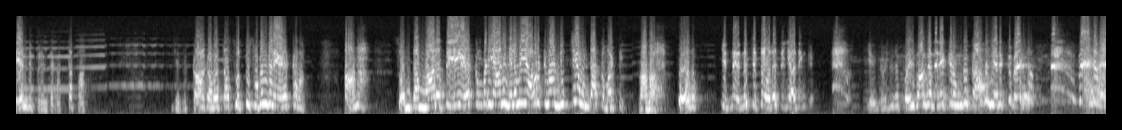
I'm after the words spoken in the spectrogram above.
சேர்ந்து பிறந்த ரத்த பாசம் எனக்காக அவர் தான் சொத்து சுகங்களை இழக்கலாம். ஆனா சொந்த மானத்தையே இழக்கும்படியான நிலைமையை அவருக்கு நான் நிச்சயம் உண்டாக்க மாட்டேன். போதும். இன்னும் என்ன சித்திரவதை செய்யாதீங்க. எங்க அண்ணனை போய் வாங்க நினைக்கிற உங்க காதல் எனக்கு வேண்டாம் வேண்டவே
